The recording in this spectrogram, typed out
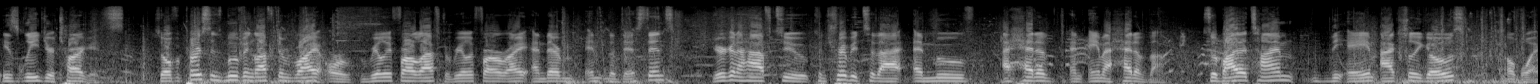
is lead your targets. So if a person's moving left and right, or really far left, or really far right, and they're in the distance, you're going to have to contribute to that and move ahead of, and aim ahead of them. So by the time the aim actually goes, oh boy,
